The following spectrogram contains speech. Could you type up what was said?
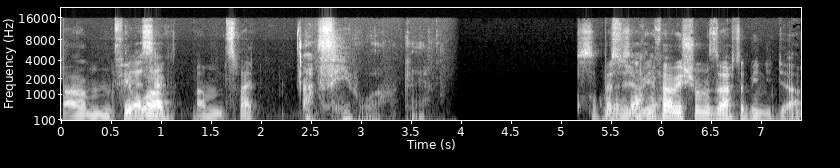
Am Februar. halt- Am 2. Ab Februar, okay. Das ist eine gute nicht, auf jeden Sache. Fall habe ich schon gesagt, da bin ich da.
